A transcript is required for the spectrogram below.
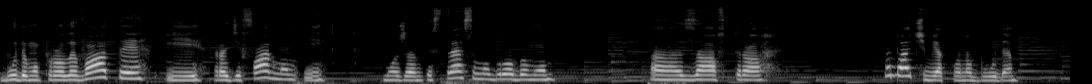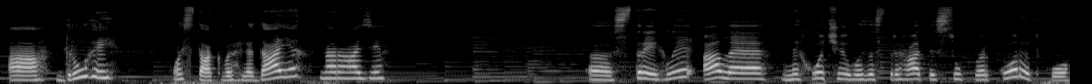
будемо проливати і радіфармом, і може антистресом обробимо е, завтра. Побачимо, як воно буде. А другий ось так виглядає наразі. Е, Стригли, але не хочу його застригати супер коротко.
